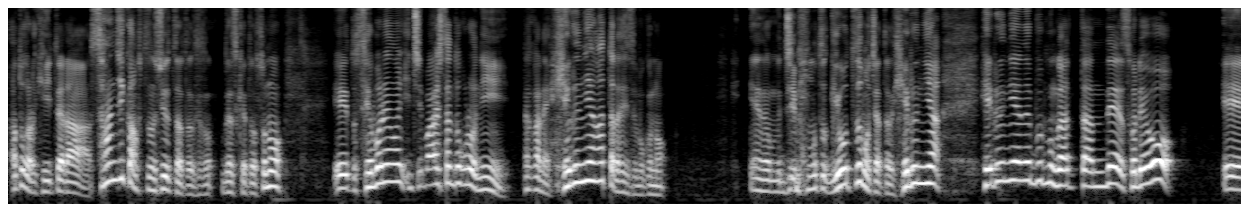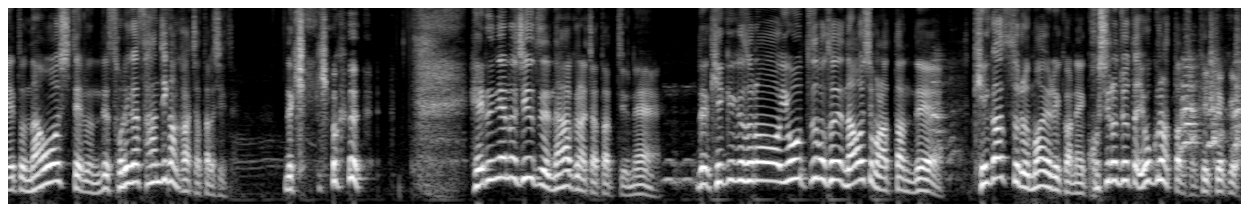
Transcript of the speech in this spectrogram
後から聞いたら3時間普通の手術だったんですけどその、えー、と背骨の一番下のところになんかねヘルニアがあったらしいんです僕の。地元腰痛持ちだったヘルニアヘルニアの部分があったんでそれを、えー、と直してるんでそれが3時間かかっちゃったらしいんですよ。で結局ヘルニアの手術で長くなっちゃったっていうね。で結局その腰痛もそれで治してもらったんで怪我する前よりかね腰の状態良くなったんですよ結局。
